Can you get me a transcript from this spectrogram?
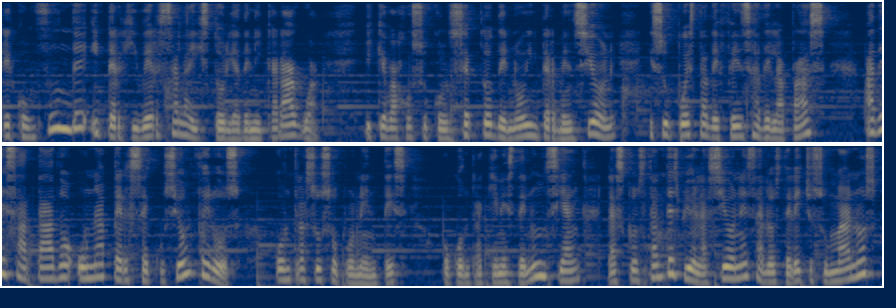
que confunde y tergiversa la historia de Nicaragua y que bajo su concepto de no intervención y supuesta defensa de la paz ha desatado una persecución feroz contra sus oponentes o contra quienes denuncian las constantes violaciones a los derechos humanos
